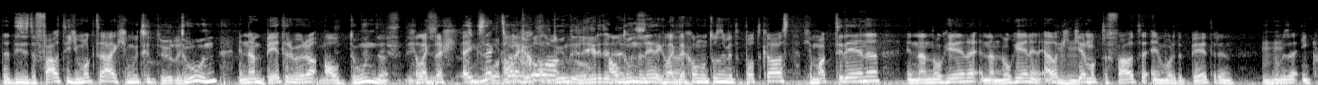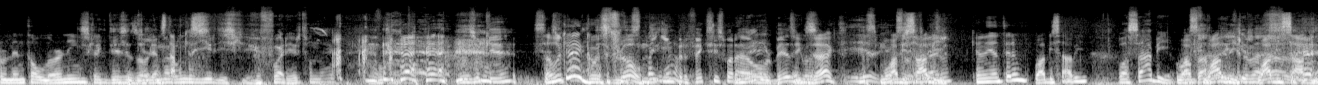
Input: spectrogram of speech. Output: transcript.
dat is de fout die je maakt eigenlijk. Je moet het Tuurlijk. doen en dan beter worden aldoende. die Gelijk dat, een exact, Aldoende gewoon- aldoende leren, Aldoende leren. Gelijk ja. dat gewoon doen ze met de podcast. Je maakt er ene en dan nog ene en dan nog ene. En elke Mhm. keer maakt de fouten en worden beter. En, noemen ze dat? Incremental learning. dat is gelijk deze hier, die is gefoireerd vandaag. Dat is oké. Dat is oké, go with the flow. Dat zijn die imperfecties waar hij Nee, over bezig was. Exact. Dat is mooi. Wabi sabi. Ken je die term? Wabi sabi? Wasabi. Wasabi, Wabi, ik heb wel- wabi sabi.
